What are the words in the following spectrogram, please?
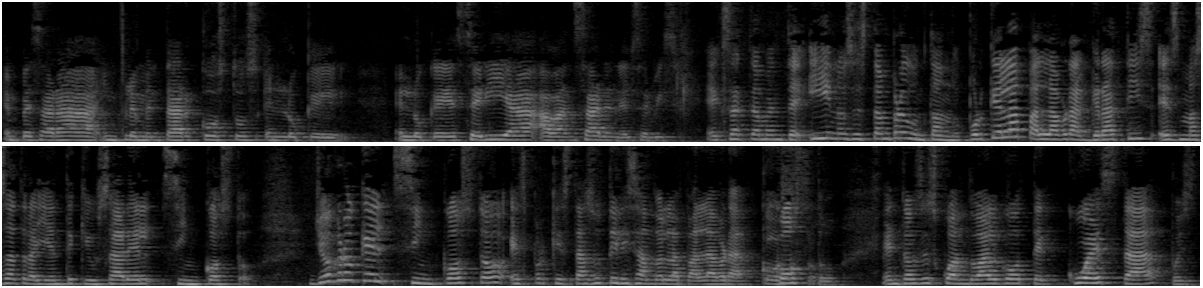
empezar a implementar costos en lo que en lo que sería avanzar en el servicio. Exactamente. Y nos están preguntando, ¿por qué la palabra gratis es más atrayente que usar el sin costo? Yo creo que el sin costo es porque estás utilizando la palabra costo. costo. Entonces, cuando algo te cuesta, pues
